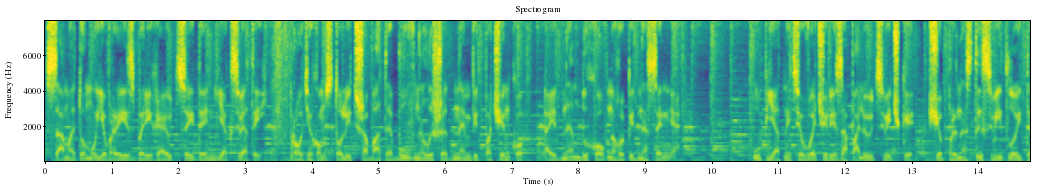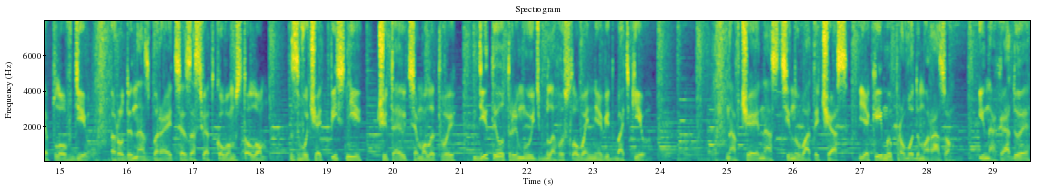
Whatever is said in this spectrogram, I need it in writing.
Саме тому євреї зберігають цей день як святий. Протягом століть Шабате був не лише днем відпочинку, а й днем духовного піднесення. У п'ятницю ввечері запалюють свічки, щоб принести світло й тепло в дім. Родина збирається за святковим столом. Звучать пісні, читаються молитви, діти отримують благословення від батьків. Навчає нас цінувати час, який ми проводимо разом, і нагадує,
